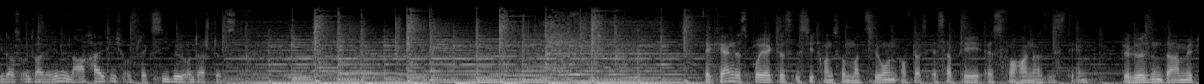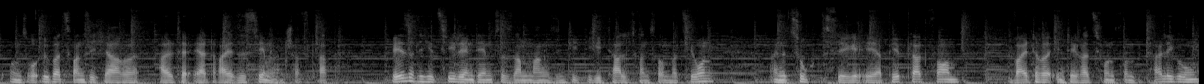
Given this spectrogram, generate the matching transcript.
die das Unternehmen nachhaltig und flexibel unterstützt. Der Kern des Projektes ist die Transformation auf das SAP S4HANA-System. Wir lösen damit unsere über 20 Jahre alte R3-Systemlandschaft ab. Wesentliche Ziele in dem Zusammenhang sind die digitale Transformation, eine zukunftsfähige ERP-Plattform, weitere Integration von Beteiligungen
